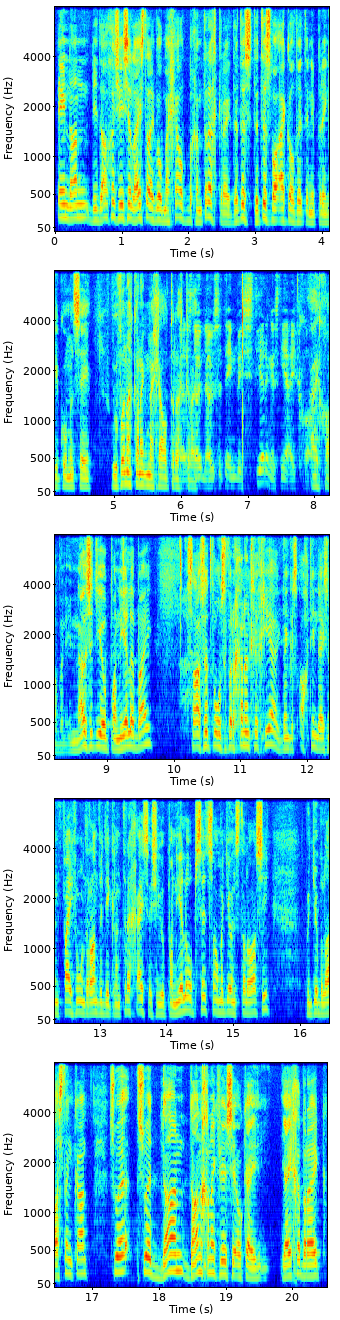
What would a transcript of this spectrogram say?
En dan die dag as jy sê luister, ek wil my geld begin terugkry. Dit is dit is waar ek altyd in die prentjie kom en sê, hoe vinnig kan ek my geld terugkry? Ja, nou nou sit 'n investering is nie uitgawe. Uitgawe nie. Nou sit jy jou panele by. SARS het vir ons 'n vergunning gegee. Ek dink is R18500 wat jy kan terugeis as jy jou panele opsit saam met jou installasie met jou belastingkant. So so dan dan gaan ek vir jou sê, okay, jy gebruik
